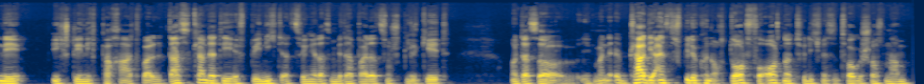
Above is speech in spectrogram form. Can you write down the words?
„Ne, ich stehe nicht parat“, weil das kann der DFB nicht erzwingen, dass 'n Mitarbeiter zum Spiel geht und dass er ich meine, klar, die Einzelspieler können auch dort vor Ort natürlich, wenn sie 'n Tor geschossen haben,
